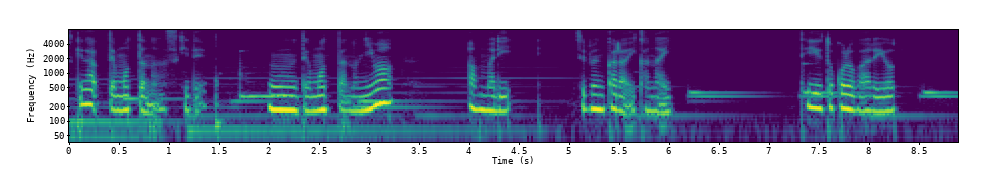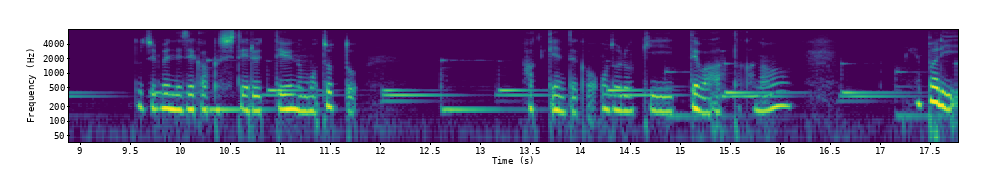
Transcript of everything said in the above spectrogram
好きだって思ったのは好きでうーんって思ったのにはあんまり自分からいかないっていうところがあるよ。と自分で自覚してるっていうのもちょっと発見というか驚きではあったかな。やっぱり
